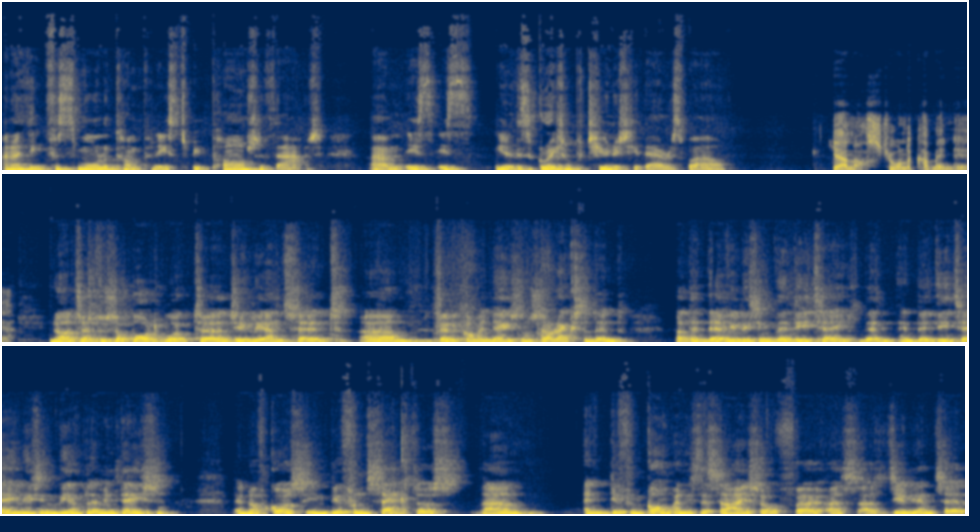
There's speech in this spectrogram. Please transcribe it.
And I think for smaller companies to be part of that um, is is you know there's a great opportunity there as well. Janos, do you want to come in here? No, just to support what uh, Gillian said, um, the recommendations are excellent. But the devil is in the detail, and the detail is in the implementation. And of course, in different sectors um, and different companies, the size of, uh, as, as Gillian said,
